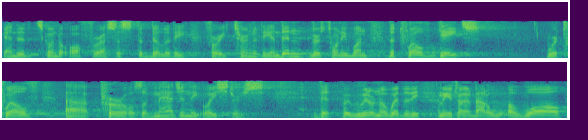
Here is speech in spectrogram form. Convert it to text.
and it's going to offer us a stability for eternity. And then, verse 21 the 12 gates were 12 uh, pearls. Imagine the oysters that we don't know whether the I mean you're talking about a, a wall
